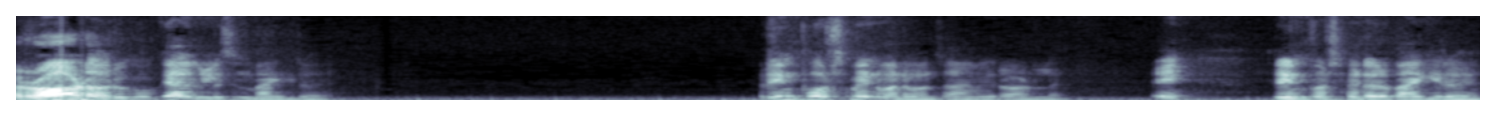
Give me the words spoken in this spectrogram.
रडहरूको क्यालकुलेसन बाँकी रह्यो। रिन्फोर्समेन्ट भनेर भन्छ हामी रडलाई। है रिन्फोर्समेन्टहरू बाँकी रह्यो।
